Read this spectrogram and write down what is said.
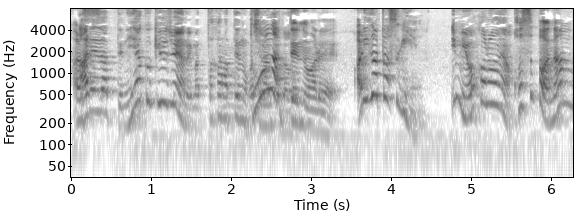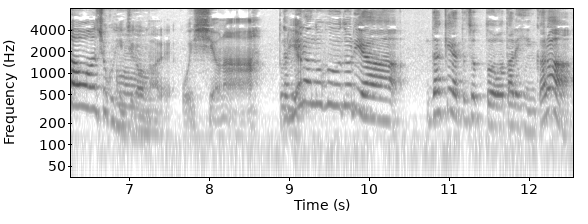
あれだって290円やろ今高なってんのか知どうらど。なってんのあれ？ありがたすぎへん。意味わからんやん。コスパナンバーワン食品違ううん。のあれ。美味しいよなドミリア。ラノ風ドリアだけやったらちょっと足りひんから、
